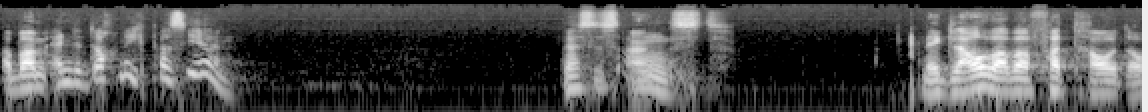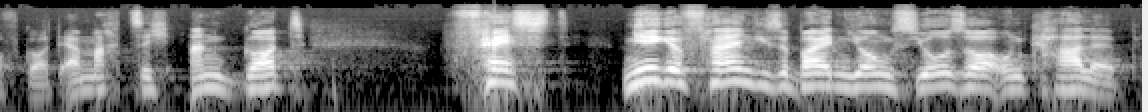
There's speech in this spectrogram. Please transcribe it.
Aber am Ende doch nicht passieren. Das ist Angst. Der Glaube aber vertraut auf Gott. Er macht sich an Gott fest. Mir gefallen diese beiden Jungs, Josua und Kaleb.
